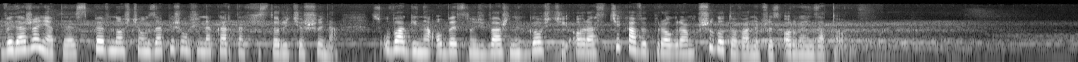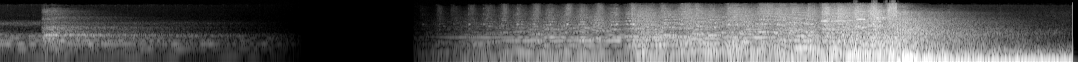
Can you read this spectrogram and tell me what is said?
Wydarzenia te z pewnością zapiszą się na kartach historii Cieszyna z uwagi na obecność ważnych gości oraz ciekawy program przygotowany przez organizatorów.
